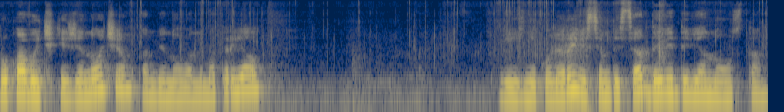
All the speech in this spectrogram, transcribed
Рукавички жіночі, комбінований матеріал. Різні кольори 89,90.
